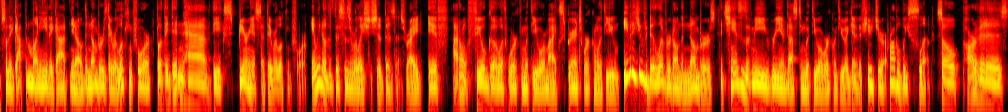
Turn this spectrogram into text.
so they got the money, they got, you know, the numbers they were looking for, but they didn't have the experience that they were looking for. And we know that this is a relationship business, right? If I don't feel good with working with you or my experience working with you, even if you've delivered on the numbers, the chances of me reinvesting with you or working with you again in the future are probably slim. So part of it is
